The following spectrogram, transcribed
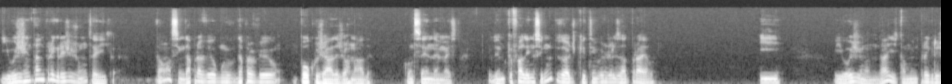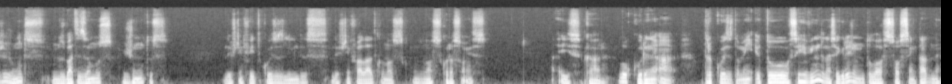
E hoje a gente tá indo pra igreja junto aí, cara. Então, assim, dá pra ver algum. Dá pra ver um pouco já da jornada acontecendo, né? Mas eu lembro que eu falei no segundo episódio que eu tinha evangelizado pra ela. E. E hoje, mano, daí, estamos indo pra igreja juntos. Nos batizamos juntos. Deus tem feito coisas lindas. Deus tem falado com, nossos, com os nossos corações. É isso, cara. Loucura, né? Ah, outra coisa também. Eu tô servindo nessa igreja, não tô lá só sentado, né?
